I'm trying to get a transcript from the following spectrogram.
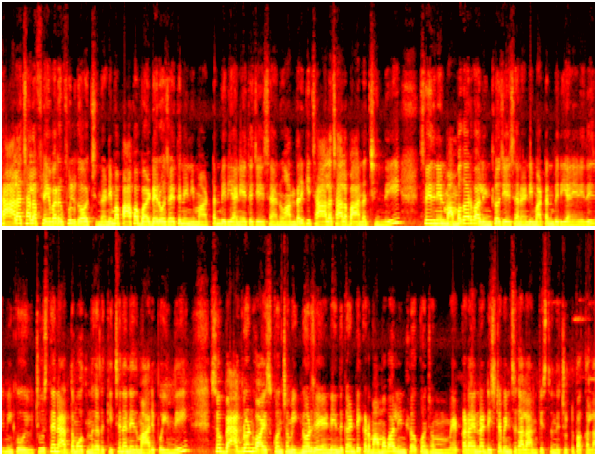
చాలా చాలా ఫ్లేవర్ఫుల్గా వచ్చిందండి. మా పాప బర్త్డే రోజు అయితే నేను ఈ మటన్ బిర్యానీ అయితే చేశాను. అందరికీ చాలా చాలా బాగా నచ్చింది. సో ఇది నేను మా అమ్మగారు వాళ్ళ ఇంట్లో చేశానండి మటన్ బిర్యానీ అనేది. మీకు చూస్తేనే అర్థమవుతుంది కదా కిచెన్ అనేది మారిపోయింది. సో బ్యాక్గ్రౌండ్ వాయిస్ కొంచెం ఇగ్నోర్ చేయండి. ఎందుకంటే ఇక్కడ మా అమ్మ వాళ్ళ ఇంట్లో కొంచెం ఎక్కడైనా డిస్టర్బెన్స్గా అలా అనిపిస్తుంది చుట్టుపక్కల.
